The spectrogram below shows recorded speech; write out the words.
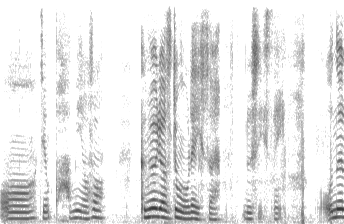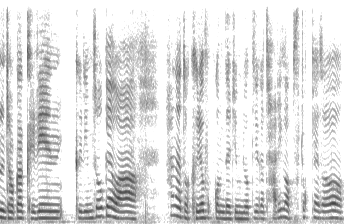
어 지금 밤이어서 금요일이어서 좀 오래 있어요. 놀 수 있어요. 오늘은 제가 그린 그림 소개와 하나 더 그려볼 건데 지금 여기가 자리가 부족해서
